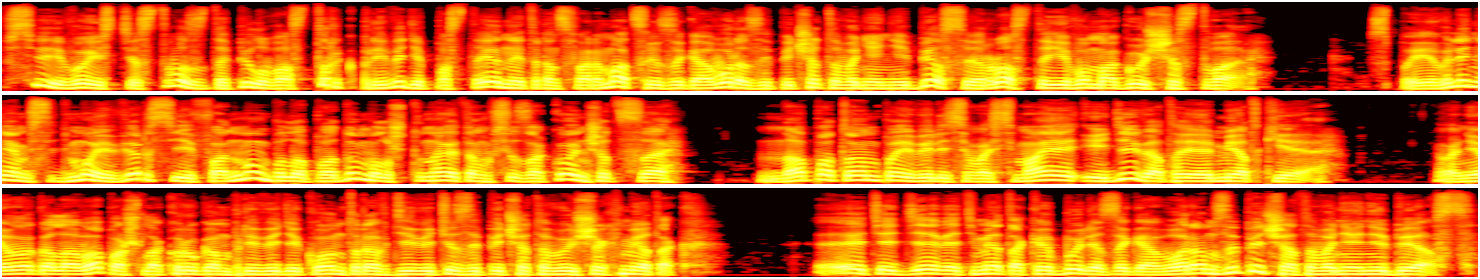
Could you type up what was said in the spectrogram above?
все его естество затопило восторг при виде постоянной трансформации заговора запечатывания небес и роста его могущества. С появлением седьмой версии Фанму было подумал, что на этом все закончится, но потом появились восьмая и девятая метки. У него голова пошла кругом при виде контуров девяти запечатывающих меток. Эти девять меток и были заговором запечатывания небес.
